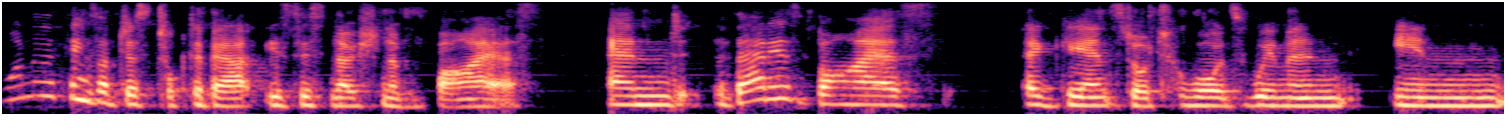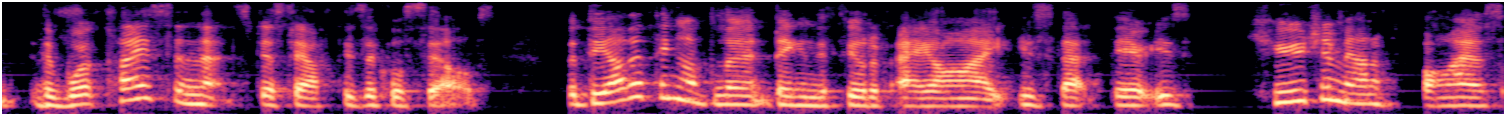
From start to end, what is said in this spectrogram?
One of the things I've just talked about is this notion of bias, and that is bias against or towards women in the workplace, and that's just our physical selves. But the other thing I've learned being in the field of AI is that there is huge amount of bias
